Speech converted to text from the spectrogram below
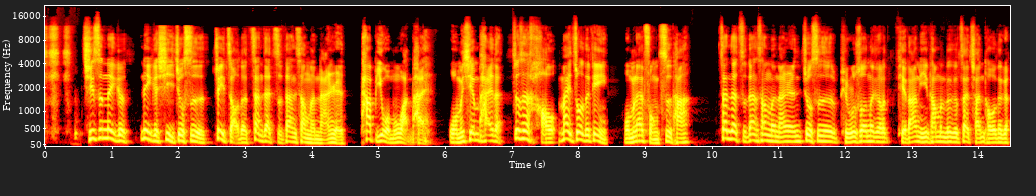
其实那个那个戏就是最早的站在子弹上的男人，他比我们晚拍，我们先拍的，这是好卖座的电影，我们来讽刺他。站在子弹上的男人，就是比如说那个铁达尼，他们那个在船头那个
